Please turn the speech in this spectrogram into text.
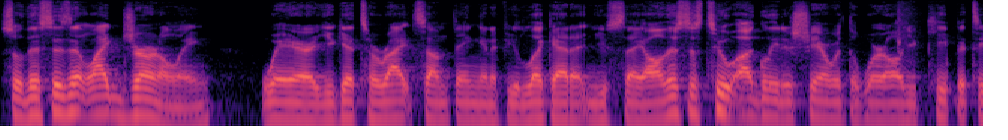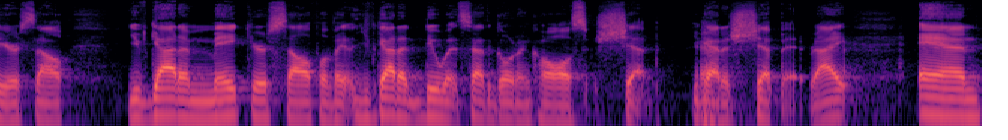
So this isn't like journaling where you get to write something and if you look at it and you say, "Oh, this is too ugly to share with the world," you keep it to yourself. you've got to make yourself available. You've got to do what Seth Godin calls ship. You got to ship it, right? And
